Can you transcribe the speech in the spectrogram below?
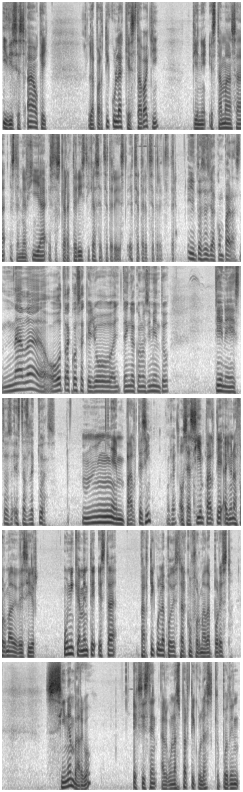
y dices, ah, ok, la partícula que estaba aquí tiene esta masa, esta energía, estas características, etcétera, etcétera, etcétera, etcétera. y entonces ya comparas. Nada o otra cosa que yo tenga conocimiento tiene estos, estas lecturas. Mm, en parte sí. O sea, sí en parte hay una forma de decir, únicamente esta partícula puede estar conformada por esto. Sin embargo, existen algunas partículas que pueden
